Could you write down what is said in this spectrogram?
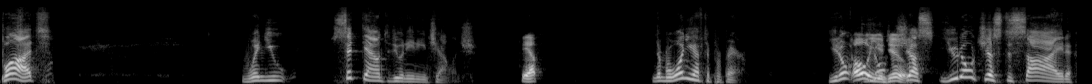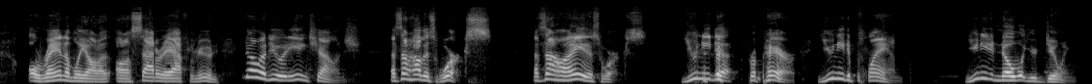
but when you sit down to do an eating challenge, Yep. number one, you have to prepare. You don't. Oh, you don't do. Just you don't just decide or randomly on a on a Saturday afternoon. You know, I'm gonna do an eating challenge. That's not how this works. That's not how any of this works. You need to prepare. You need to plan. You need to know what you're doing.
